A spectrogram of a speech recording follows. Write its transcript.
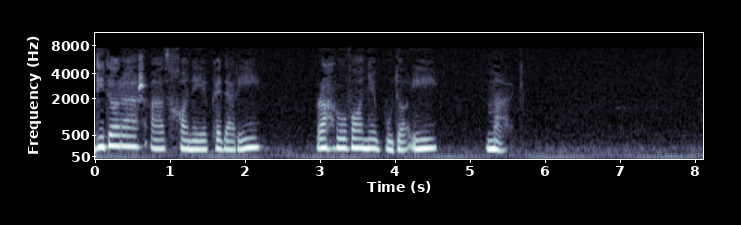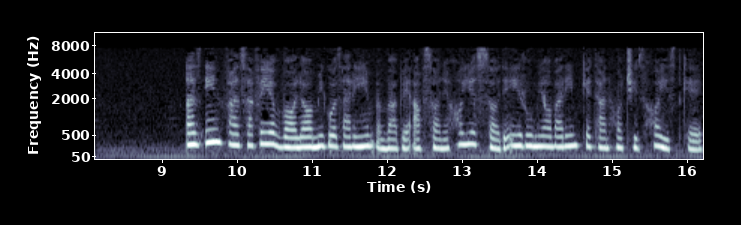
دیدارش از خانه پدری رهروان بودایی مرگ. از این فلسفه والا میگذریم و به افسانه های ساده ای رو میآوریم که تنها چیزهایی است که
